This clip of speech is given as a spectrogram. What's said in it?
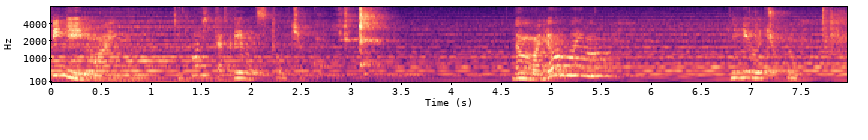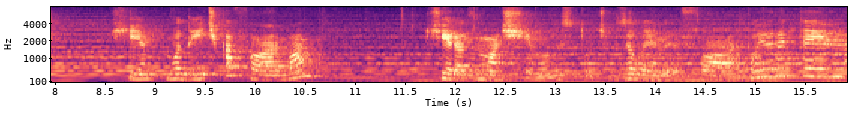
підіймаємо. Ось такий листочок. Домальовуємо гілочку. Ще водичка, фарба. Ще раз змащуємо листочок зеленою фарбою ретельно.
